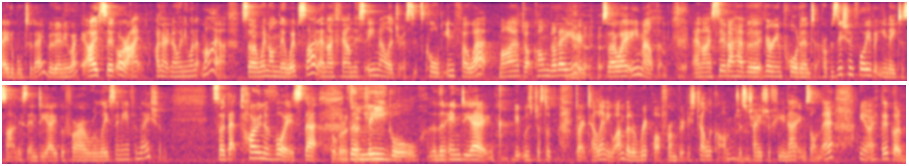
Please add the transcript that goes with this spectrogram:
debatable today, but anyway, I said, all right, I don't know anyone at Myer. So I went on their website and I found this email address. It's called info at myer.com.au. so I emailed them Yeah. and I said, I have a very important proposition for you, but you need to sign this NDA before I release any information. So that tone of voice, that the attention. legal, the NDA, it was just a don't tell anyone, but a rip off from British Telecom. Just Mm-hmm. changed a few names on there. You know, they've got a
